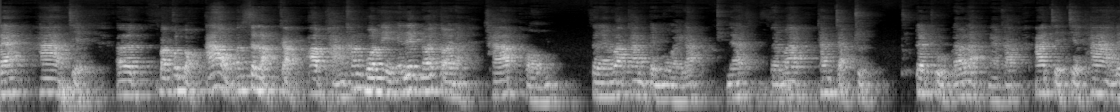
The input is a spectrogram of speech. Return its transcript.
ละ 57เอ่อบางคนบอกอ้าวมันสลับกับอ่าผังข้างบนเนี่ไอ้เลขน้อยต่อยนะครับผมแสดงว่าท่านเป็นมวยละนะแสดงว่าท่านจับจุดจะถูกแล้วล่ะนะครับ 5775อะไร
